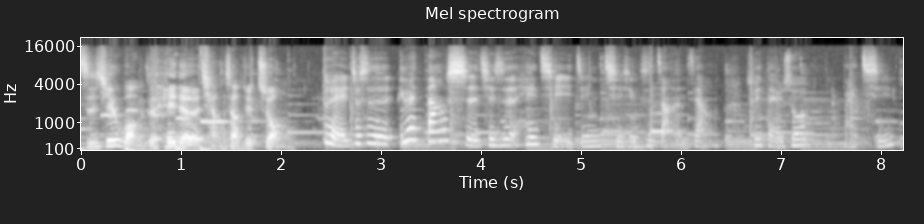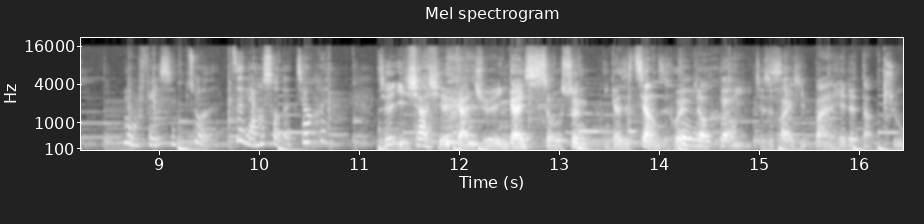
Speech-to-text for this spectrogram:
直接往这黑的墙上去撞。对，就是因为当时其实黑棋已经棋形是长成这样，所以等于说白棋莫非是做了这两手的交换？就是以下棋的感觉，应该手顺应该是这样子会比较合理，就是白棋搬黑的挡住。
